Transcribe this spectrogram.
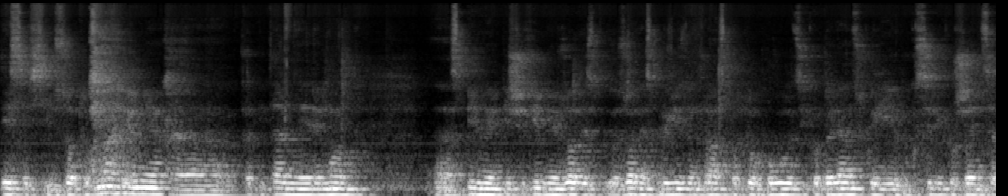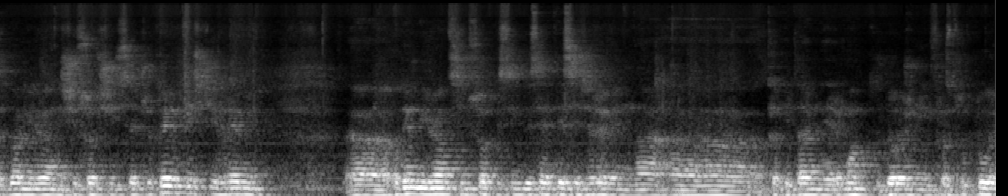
тисяч 701 гривня, е, капітальний ремонт е, спільної пішохідної зони, зони з проїздом транспорту по вулиці Кобилянської у селі Кушениця 2 мільйони 664 тисячі гривень. Е, 1 мільйон 780 тисяч гривень на е, капітальний ремонт дорожньої інфраструктури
